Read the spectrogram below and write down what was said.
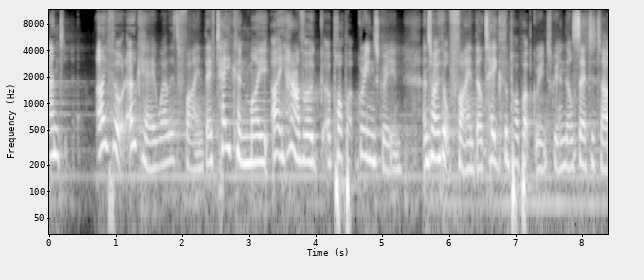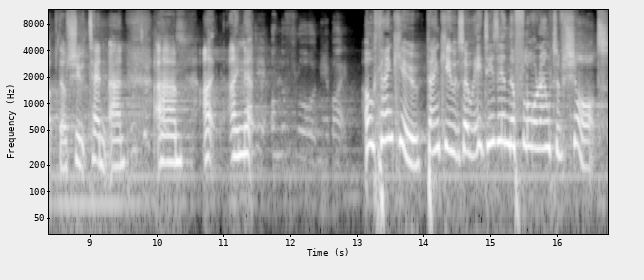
and I thought, okay, well, it's fine. They've taken my, I have a, a pop up green screen. And so I thought, fine, they'll take the pop up green screen, they'll set it up, they'll shoot tent man. Um, I, I know. On the floor nearby. Oh, thank you, thank you. So it is in the floor out of shot,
